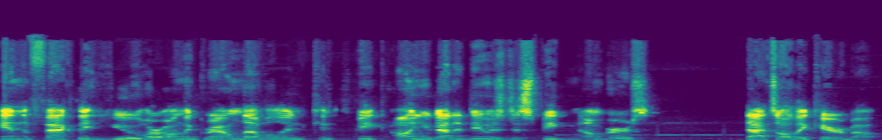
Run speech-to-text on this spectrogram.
And the fact that you are on the ground level and can speak, all you got to do is just speak numbers. That's all they care about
